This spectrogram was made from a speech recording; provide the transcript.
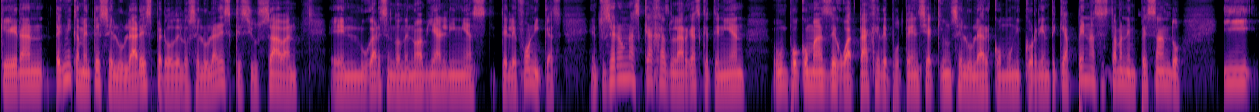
que eran técnicamente celulares, pero de los celulares que se usaban en lugares en donde no había líneas telefónicas. Entonces eran unas cajas largas que tenían un poco más de guataje de potencia que un celular común y corriente que apenas estaban empezando. Y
